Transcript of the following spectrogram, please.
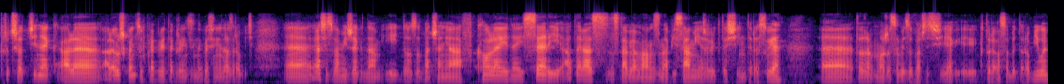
krótszy odcinek, ale, ale już końcówka gry, także nic innego się nie da zrobić. E, Ja się z Wami żegnam i do zobaczenia w kolejnej serii. A teraz zostawiam Wam z napisami, jeżeli ktoś się interesuje, e, to że może sobie zobaczyć, jak, które osoby to robiły.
